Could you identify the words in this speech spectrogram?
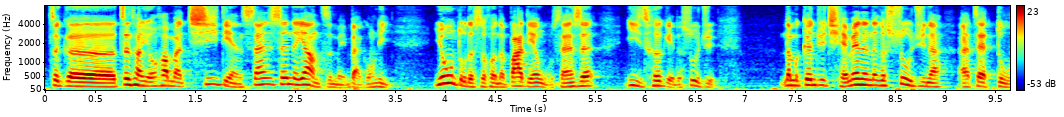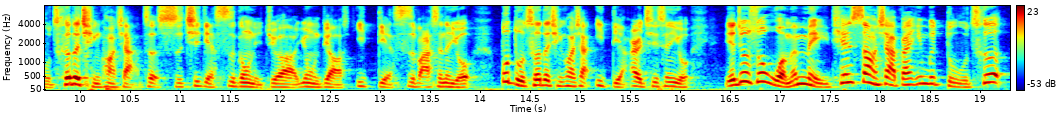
这个正常油耗嘛，七点三升的样子每百公里，拥堵的时候呢八点五三升，易车给的数据。那么根据前面的那个数据呢，啊，在堵车的情况下，这十七点四公里就要用掉一点四八升的油；不堵车的情况下，一点二七升油。也就是说，我们每天上下班因为堵车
